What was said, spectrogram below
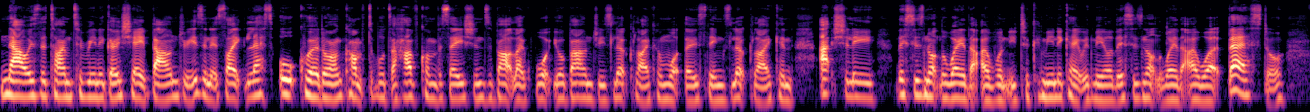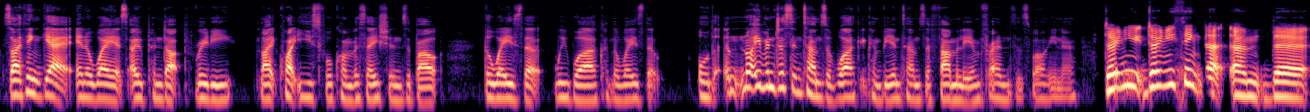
now is the time to renegotiate boundaries and it's like less awkward or uncomfortable to have conversations about like what your boundaries look like and what those things look like and actually this is not the way that I want you to communicate with me or this is not the way that I work best or so I think yeah in a way it's opened up really like quite useful conversations about the ways that we work and the ways that or the, not even just in terms of work it can be in terms of family and friends as well you know? Don't you don't you think that um the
